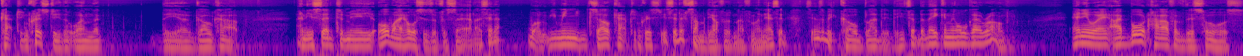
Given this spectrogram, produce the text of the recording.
Captain Christy that won the the uh, Gold Cup, and he said to me, "All my horses are for sale." I said. Well, you mean you'd sell Captain Christy? He said, if somebody offered enough money. I said, seems a bit cold blooded. He said, but they can all go wrong. Anyway, I bought half of this horse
